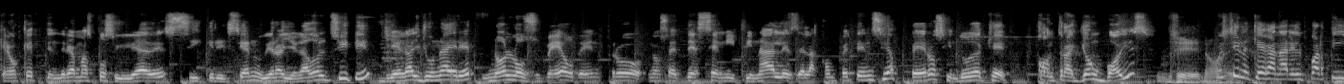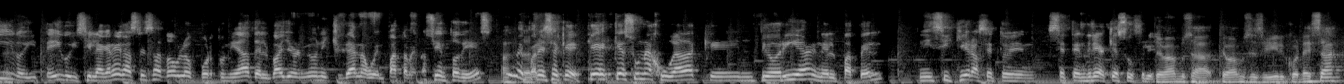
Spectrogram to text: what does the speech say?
creo que tendría más posibilidades si Cristiano hubiera llegado al City, llega al United, no los veo dentro, no sé, de semi finales de la competencia, pero sin duda que contra Young Boys, pues eh. tienen que ganar el partido. Y te digo, y si le agregas esa doble oportunidad del Bayern Múnich, gana o empata menos 110, me parece que, que, es una jugada que en teoría, en el papel, ni siquiera se, se tendría que sufrir. Te vamos, a, te vamos a seguir con esa.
